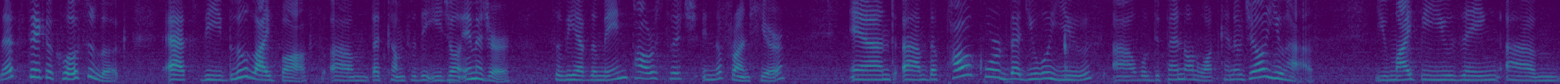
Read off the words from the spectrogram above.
Let's take a closer look at the blue light box um, that comes with the E-Gel Imager. So we have the main power switch in the front here and um, the power cord that you will use uh, will depend on what kind of gel you have. You might be using um,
